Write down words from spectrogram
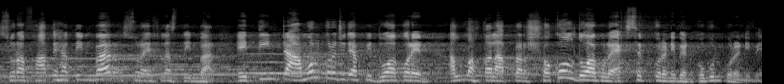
সোরা ফাতেহা তিনবার, সোরা এখলাস তিনবার। এই তিনটা আমল করে যদি আপনি দোয়া করেন, আল্লাহ তাআলা আপনার সকল দোয়াগুলো অ্যাকসেপ্ট করে নেবেন, কবুল করে নেবেন।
